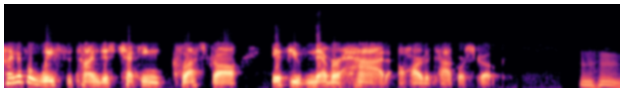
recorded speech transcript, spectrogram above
kind of a waste of time just checking cholesterol if you've never had a heart attack or stroke. Mm-hmm.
